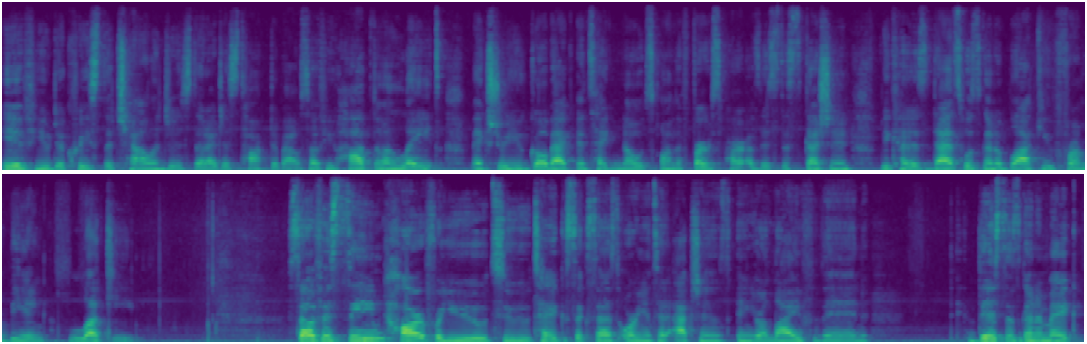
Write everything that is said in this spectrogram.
if you decrease the challenges that I just talked about. So if you hopped on late, make sure you go back and take notes on the first part of this discussion because that's what's going to block you from being lucky. So if it seemed hard for you to take success-oriented actions in your life, then this is going to make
